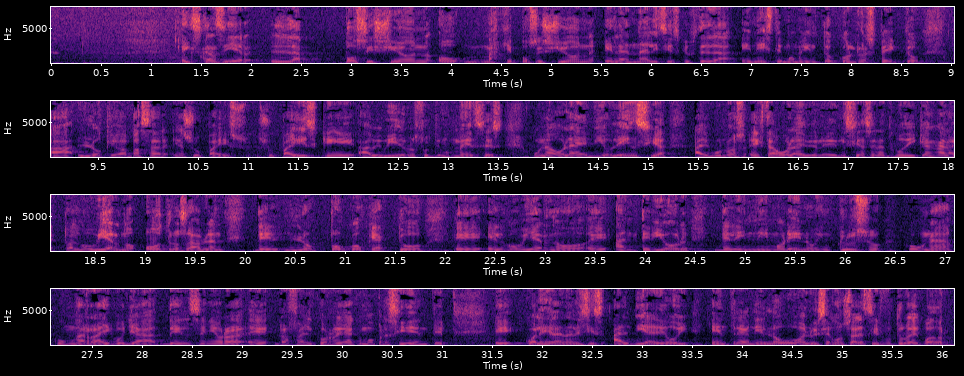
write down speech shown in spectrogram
Ex canciller, la posición o más que posición, el análisis que usted da en este momento con respecto a lo que va a pasar en su país. Su país que ha vivido en los últimos meses una ola de violencia, algunos esta ola de violencia se la adjudican al actual gobierno, otros hablan de lo poco que actuó eh, el gobierno eh, anterior de Lenny Moreno, incluso con, una, con un arraigo ya del señor eh, Rafael Correa como presidente. ¿Cuál es el análisis? Al día de hoy entre Daniel Novoa, Luisa González y el futuro de Ecuador?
